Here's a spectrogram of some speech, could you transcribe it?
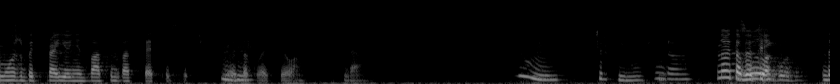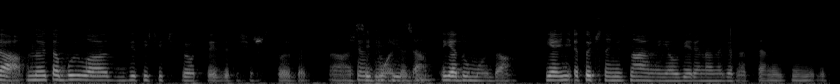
может быть, в районе 20-25 тысяч я Мгм. заплатила. Да. М, терпимо еще. Да. Но это За было, три года. да, но это было 2004-2006 год, а, седьмой другие год, да. цены. Я думаю, да. Я, я точно не знаю, но я уверена, наверное, цены изменились.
